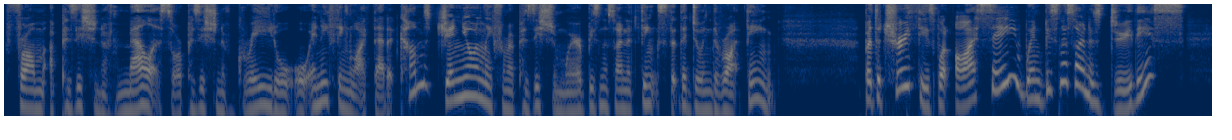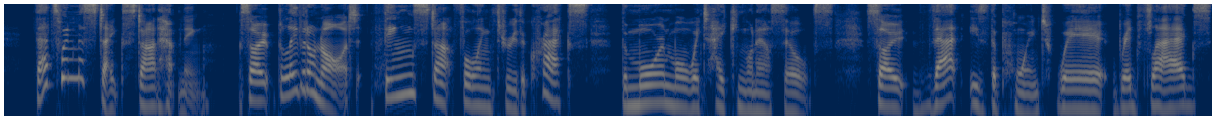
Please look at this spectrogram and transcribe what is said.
from a position of malice or a position of greed or, or, anything like that. It comes genuinely from a position where a business owner thinks that they're doing the right thing. But the truth is, what I see when business owners do this, that's when mistakes start happening. So, believe it or not, things start falling through the cracks the more and more we're taking on ourselves. So, that is the point where red flags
